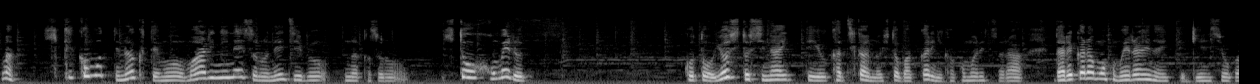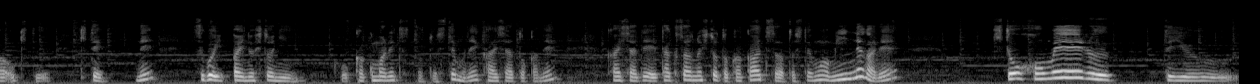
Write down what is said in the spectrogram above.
まあ、引きこもってなくても、周りにね、そのね、自分、なんかその、人を褒めることを良しとしないっていう価値観の人ばっかりに囲まれてたら、誰からも褒められないって現象が起きてきて、ね、すごいいっぱいの人にこう囲まれてたとしてもね、会社とかね、会社でたくさんの人と関わってたとしても、みんながね、人を褒めるっていう、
